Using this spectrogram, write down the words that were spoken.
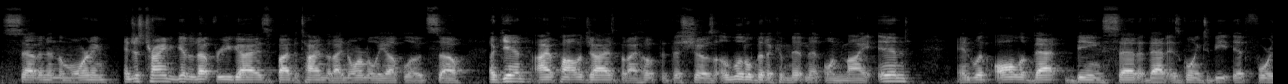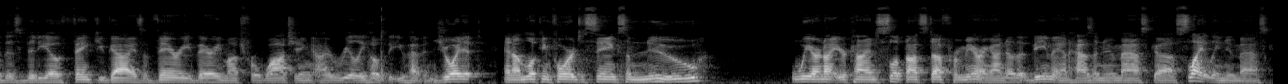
7 in the morning, and just trying to get it up for you guys by the time that I normally upload. So again, I apologize, but I hope that this shows a little bit of commitment on my end. And with all of that being said, that is going to be it for this video. Thank you guys very, very much for watching. I really hope that you have enjoyed it. And I'm looking forward to seeing some new We Are Not Your Kind Slipknot stuff premiering. I know that V-Man has a new mask, uh, slightly new mask.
